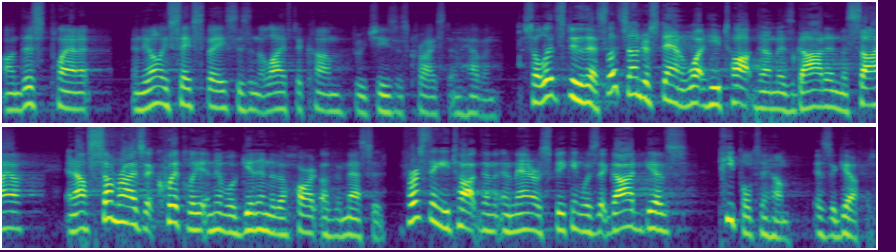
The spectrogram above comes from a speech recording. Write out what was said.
on this planet, and the only safe space is in the life to come through Jesus Christ in heaven. So let's do this. Let's understand what he taught them as God and Messiah. And I'll summarize it quickly, and then we'll get into the heart of the message. The first thing he taught them, in a manner of speaking, was that God gives people to him as a gift.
